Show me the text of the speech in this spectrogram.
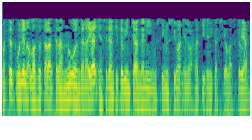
Maka kemudian Allah SWT telah menurunkan ayat yang sedang kita bincangkan ini. Muslim-muslimat yang rahmati dan dikasihi Allah sekalian.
